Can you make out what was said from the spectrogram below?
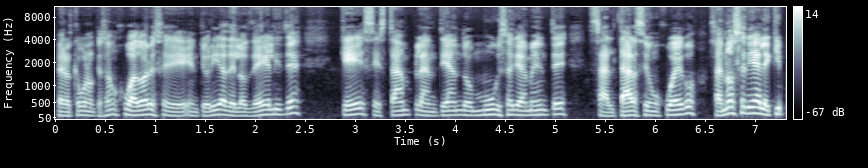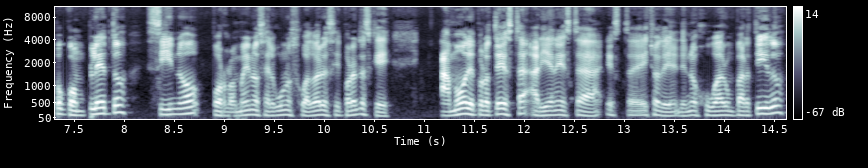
pero que bueno, que son jugadores eh, en teoría de los de élite, que se están planteando muy seriamente saltarse un juego. O sea, no sería el equipo completo, sino por lo menos algunos jugadores importantes que a modo de protesta harían esta, este hecho de, no jugar un partido.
